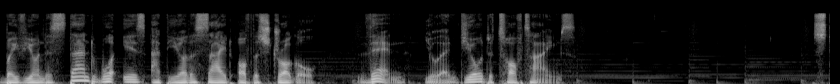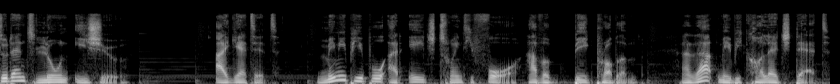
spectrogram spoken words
But if you understand what is at the other side of the struggle, then you'll endure the tough times. Student loan issue. I get it. Many people at age 24 have a big problem and that may be college debt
